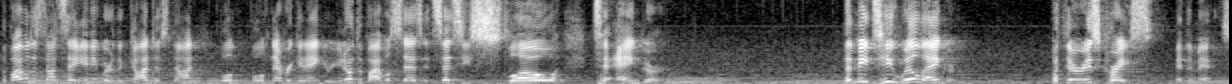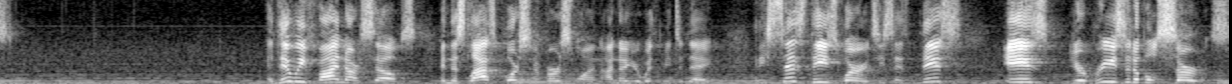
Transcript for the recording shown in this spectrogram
The Bible does not say anywhere that God does not, will, will never get angry. You know what the Bible says? It says he's slow to anger. That means he will anger, but there is grace in the midst. And then we find ourselves in this last portion of verse 1. I know you're with me today. And he says these words He says, This is your reasonable service.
